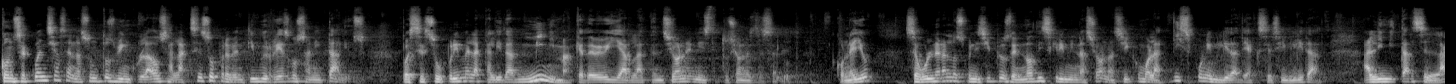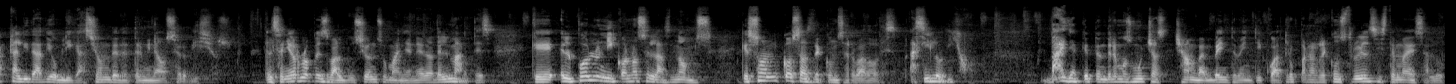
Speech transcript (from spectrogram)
consecuencias en asuntos vinculados al acceso preventivo y riesgos sanitarios, pues se suprime la calidad mínima que debe guiar la atención en instituciones de salud. Con ello, se vulneran los principios de no discriminación, así como la disponibilidad y accesibilidad, al limitarse la calidad y obligación de determinados servicios. El señor López balbuceó en su mañanera del martes que el pueblo ni conoce las NOMS, que son cosas de conservadores. Así lo dijo. Vaya que tendremos mucha chamba en 2024 para reconstruir el sistema de salud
